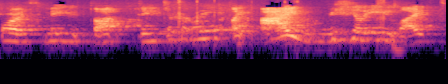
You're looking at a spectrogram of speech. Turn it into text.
or made you thought think differently? Like, I really liked,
